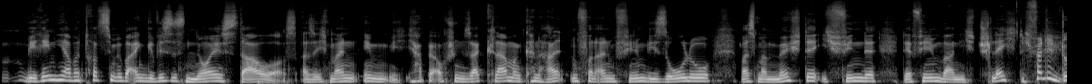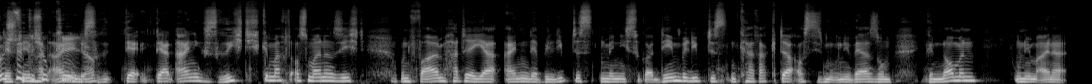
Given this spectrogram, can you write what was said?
wir reden hier aber trotzdem über ein gewisses neues Star Wars. Also ich meine, ich habe ja auch schon gesagt, klar, man kann halten von einem Film wie Solo, was man möchte. Ich finde, der Film war nicht schlecht. ich fand den Der Film durchschnittlich hat okay, einiges, ja. der, der hat einiges richtig gemacht aus meiner Sicht. Und vor allem hat er ja einen der beliebtesten, wenn nicht sogar den beliebtesten Charakter aus diesem Universum genommen und ihm eine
